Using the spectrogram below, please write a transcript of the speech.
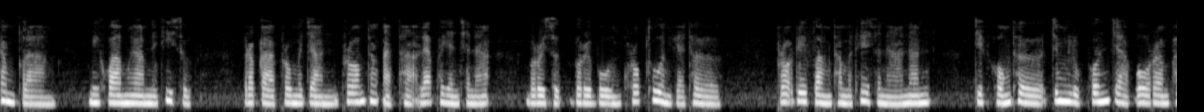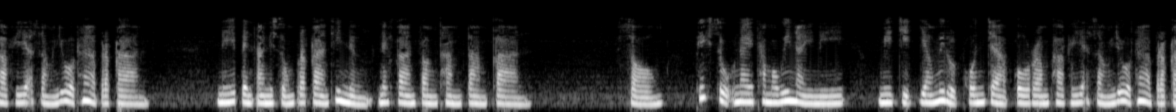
ท่ามกลาง มีความงามในที่สุด ประกาศพรหมจรรย์พร้อมทั้งอัฏฐะและพยัญชนะ บริสุทธิ์บริบูรณ์ครบถ้วนแก่เธอ เพราะได้ฟังธรรมเทศนานั้น จิตของเธอจึงหลุดพ้นจากโอรัมภาคิยสังโยชน์ห้าประการ นี้เป็นอนิสงส์ประการที่หนึ่งในการฟังธรรมตามการสองภิกษุในธรรมวินัยนี้ มีจิตยังไม่หลุดพ้นจากโอรัมภาคิยสังโยชน์ห้าประก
